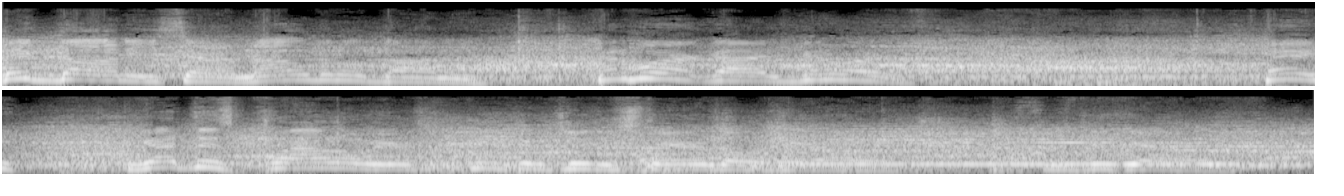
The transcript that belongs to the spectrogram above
Big Donnie sent him, not little Donnie. Good work, guys. Good work. Hey, you got this clown over here speaking through the stairs over here. So be careful.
